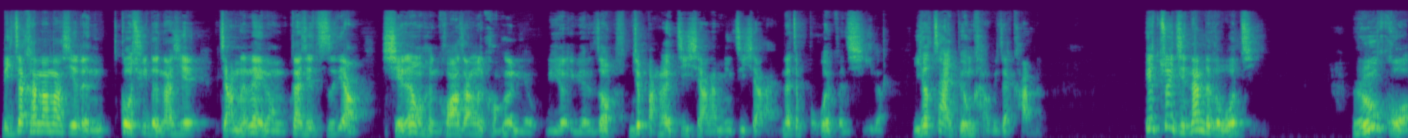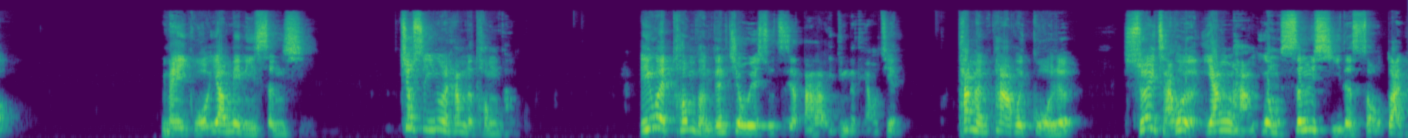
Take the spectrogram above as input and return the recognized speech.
你再看到那些人过去的那些讲的内容、那些资料，写那种很夸张的恐吓你的你的语言之后，你就把它给记下来，名记下来，那就不会分析了。以后再也不用考虑再看了，因为最简单的逻辑，如果美国要面临升息，就是因为他们的通膨，因为通膨跟就业数字要达到一定的条件，他们怕会过热，所以才会有央行用升息的手段，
